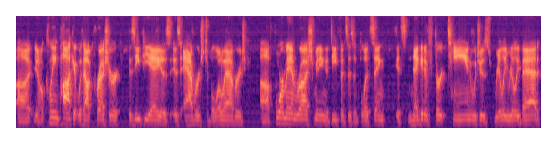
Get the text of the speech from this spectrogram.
uh, you know clean pocket without pressure, his EPA is is average to below average. Uh, four man rush, meaning the defense isn't blitzing, it's negative 13, which is really, really bad.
